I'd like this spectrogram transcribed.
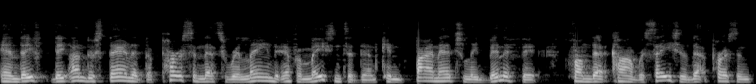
and they they understand that the person that's relaying the information to them can financially benefit from that conversation. That person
